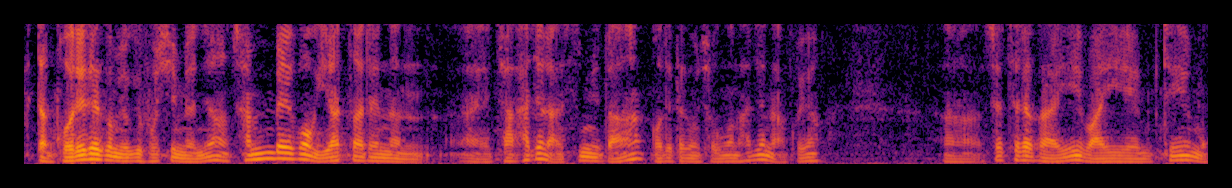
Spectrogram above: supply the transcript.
일단 거래대금 여기 보시면요. 300억 이하짜리는 아, 잘 하진 않습니다. 거래대금 적은 하진 않고요. 아, 세트레가이, YMT, 뭐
